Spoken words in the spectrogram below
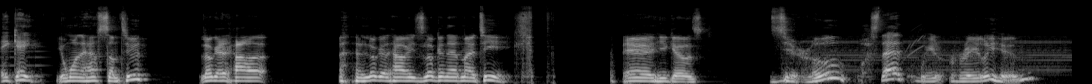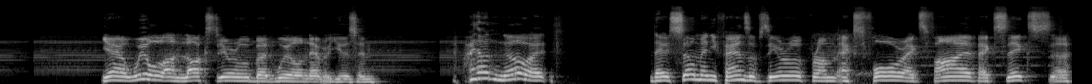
Hey Kate, you wanna have some too? Look at how look at how he's looking at my tea. There he goes. Zero? Was that really him? Yeah, we'll unlock Zero, but we'll never use him. I don't know. I... There's so many fans of Zero from X4, X5, X6. Uh,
